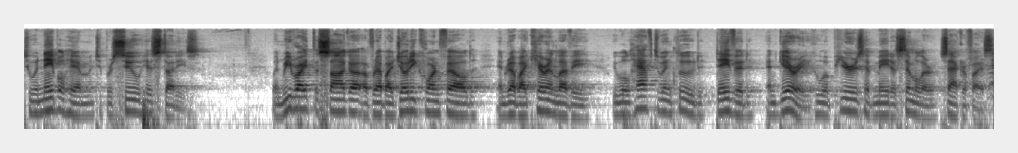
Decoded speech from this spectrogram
to enable him to pursue his studies. When we write the saga of Rabbi Jodi Kornfeld and Rabbi Karen Levy, we will have to include David and Gary, who appears have made a similar sacrifice.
